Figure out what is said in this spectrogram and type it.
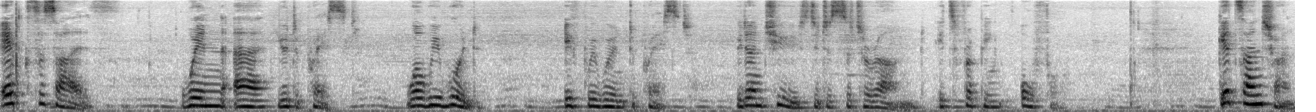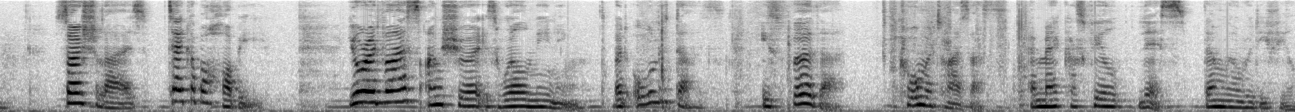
exercise when uh, you're depressed. Well, we would if we weren't depressed. We don't choose to just sit around. It's fripping awful. Get sunshine, socialize, take up a hobby. Your advice, I'm sure, is well meaning, but all it does is further traumatize us and make us feel less than we already feel.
